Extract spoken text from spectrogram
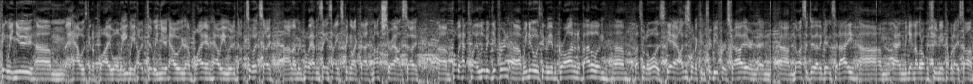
I think we knew um, how it was going to play. Well, we, we hoped that we knew how we were going to play and how we would adapt to it. So, um, and we probably haven't seen something spin like that much throughout. So, um, probably had to play a little bit different. Uh, we knew it was going to be a grind and a battle, and um, that's what it was. Yeah, I just want to contribute for Australia, and, and um, nice to do that again today. Um, and we get another opportunity in a couple of days' time.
